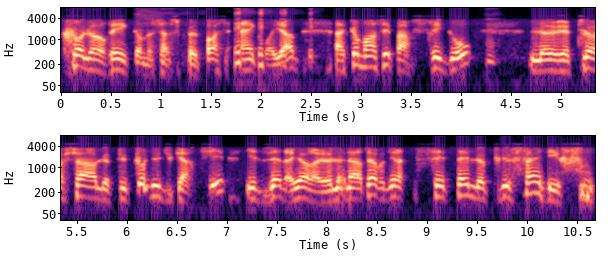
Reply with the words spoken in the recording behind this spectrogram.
colorés comme ça se peut pas, c'est incroyable. à commencer par Frigo, le clochard le plus connu du quartier. Il disait d'ailleurs, euh, le narrateur va dire, c'était le plus fin des fous.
